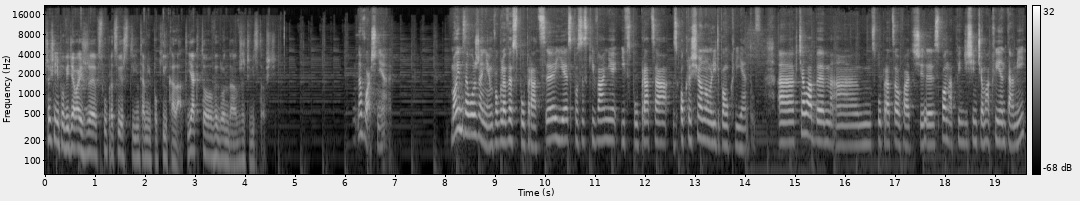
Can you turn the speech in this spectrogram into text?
Wcześniej powiedziałaś, że współpracujesz z klientami po kilka lat. Jak to wygląda w rzeczywistości? No właśnie. Moim założeniem w ogóle we współpracy jest pozyskiwanie i współpraca z określoną liczbą klientów. Chciałabym współpracować e, z ponad 50 klientami,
